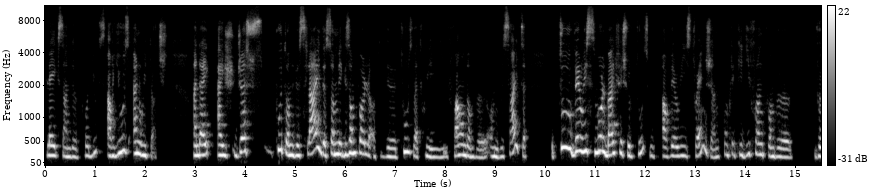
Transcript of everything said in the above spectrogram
flakes and the products are used and retouched. And I, I just put on the slide some example of the tools that we found on the, on the site two very small bifacial tools, which are very strange and completely different from the, the,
